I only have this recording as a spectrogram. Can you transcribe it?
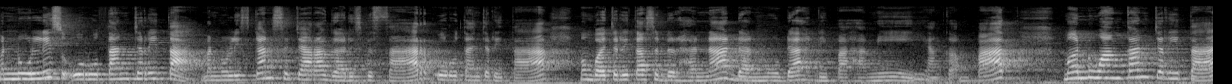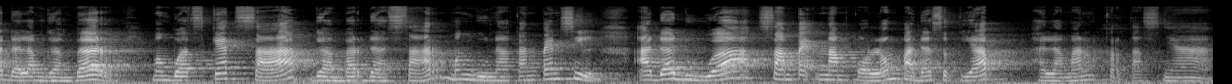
menulis urutan cerita, menuliskan secara garis besar urutan cerita, membuat cerita sederhana dan mudah dipahami. Yang keempat, menuangkan cerita dalam gambar membuat sketsa gambar dasar menggunakan pensil. Ada 2 sampai 6 kolom pada setiap halaman kertasnya.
